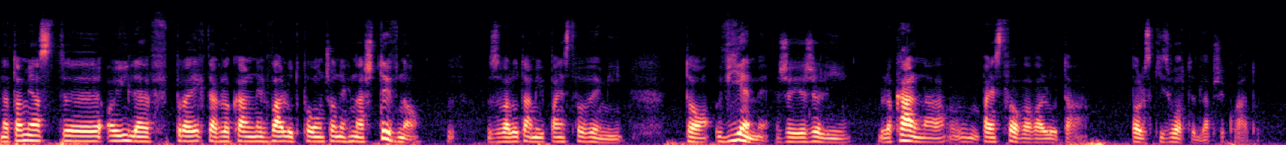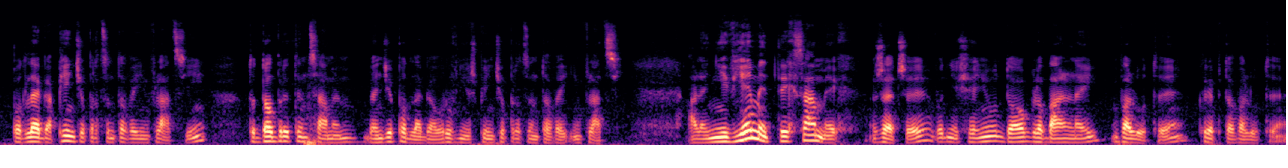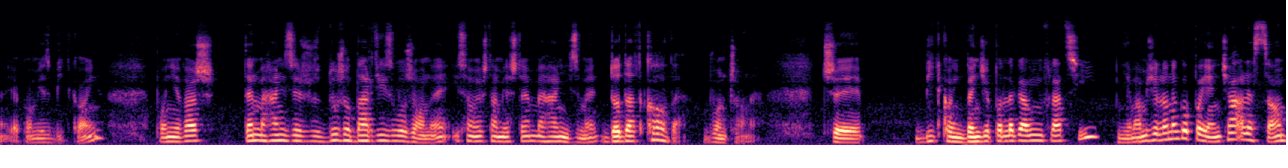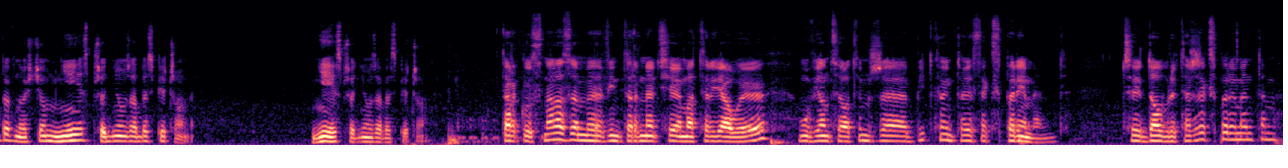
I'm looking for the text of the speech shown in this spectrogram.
Natomiast e, o ile w projektach lokalnych walut połączonych na sztywno z walutami państwowymi, to wiemy, że jeżeli lokalna państwowa waluta, polski złoty dla przykładu, podlega 5% inflacji, to dobry tym samym będzie podlegał również 5% inflacji. Ale nie wiemy tych samych rzeczy w odniesieniu do globalnej waluty, kryptowaluty, jaką jest Bitcoin, ponieważ ten mechanizm jest już dużo bardziej złożony i są już tam jeszcze mechanizmy dodatkowe włączone. Czy Bitcoin będzie podlegał inflacji? Nie mam zielonego pojęcia, ale z całą pewnością nie jest przed nią zabezpieczony. Nie jest przed nią zabezpieczony. Darku, znalazłem w internecie materiały mówiące o tym, że Bitcoin to jest eksperyment. Czy dobry też jest eksperymentem?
